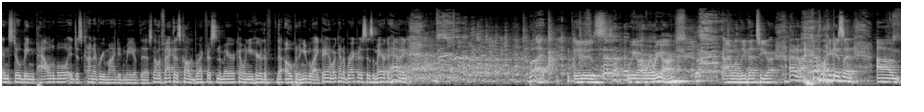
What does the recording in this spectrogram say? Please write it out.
and still being palatable, it just kind of reminded me of this. Now, the fact that it's called Breakfast in America, when you hear the, the opening, you'll be like, damn, what kind of breakfast is America having? but it is, we are where we are. I will leave that to your, I don't know, like I said, um,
